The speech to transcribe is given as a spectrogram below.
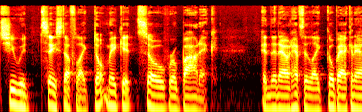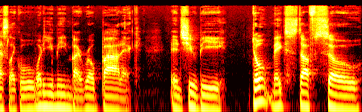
she would say stuff like, don't make it so robotic. And then I would have to like go back and ask, like, well, what do you mean by robotic? And she would be, don't make stuff so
